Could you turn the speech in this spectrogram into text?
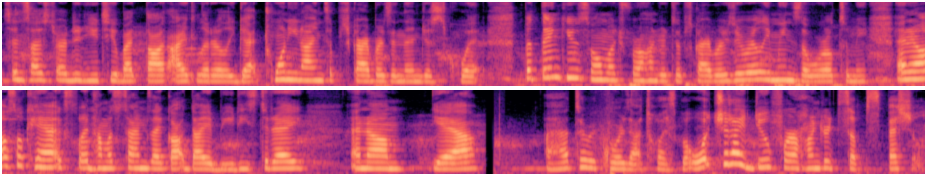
since I started YouTube, I thought I'd literally get 29 subscribers and then just quit. But thank you so much for 100 subscribers. It really means the world to me. And I also can't explain how much times I got diabetes today. And um, yeah, I had to record that twice. But what should I do for a 100 sub special?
